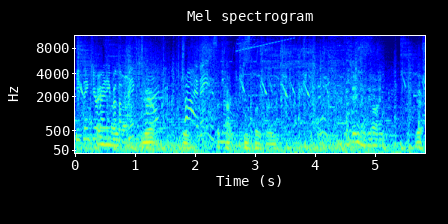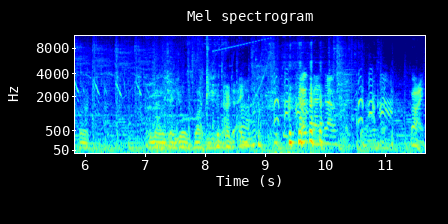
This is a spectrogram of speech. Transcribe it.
You think you're Change ready for the big time? Yeah. Try these Attack moves. too close range. I didn't think I- Yeah, alright. You might want to change yours as well because you're down to eight. okay, that was right.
